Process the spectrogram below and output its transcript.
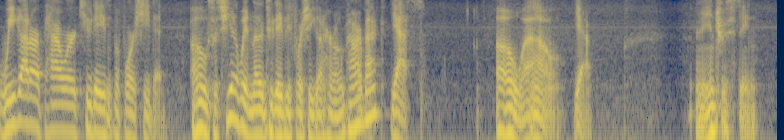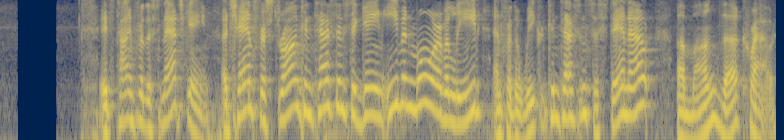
We got our power two days before she did. Oh, so she had to wait another two days before she got her own power back? Yes. Oh, wow. Yeah. Interesting. It's time for the Snatch Game, a chance for strong contestants to gain even more of a lead and for the weaker contestants to stand out among the crowd.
